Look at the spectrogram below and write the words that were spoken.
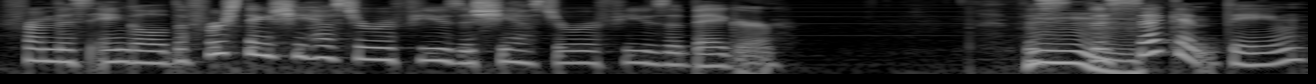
from this angle. The first thing she has to refuse is she has to refuse a beggar. The, s- the second thing,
